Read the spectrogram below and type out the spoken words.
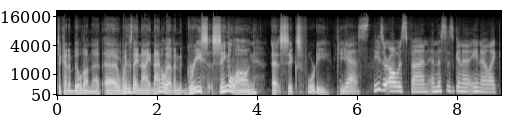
to kind of build on that, uh, Wednesday night, 9-11, Grease sing along at six forty p.m. Yes, these are always fun, and this is gonna, you know, like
